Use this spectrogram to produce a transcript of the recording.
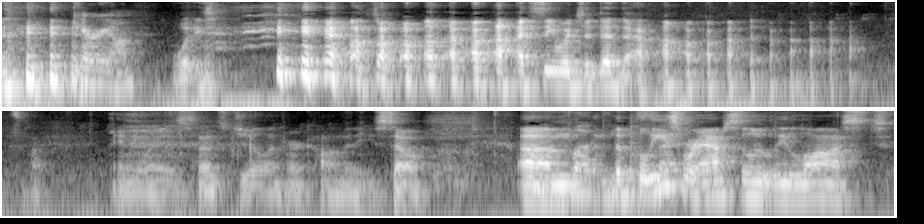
Carry on. what i see what you did there anyways that's jill and her comedy so um, the police were absolutely lost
